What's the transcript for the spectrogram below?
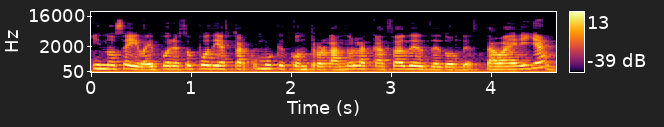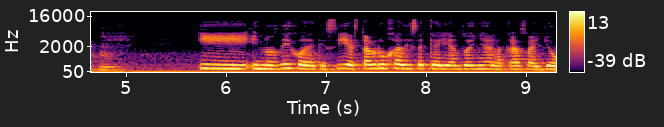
Y no se iba, y por eso podía estar como que controlando la casa desde donde estaba ella. Y, y nos dijo de que sí, esta bruja dice que ella es dueña de la casa. Yo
